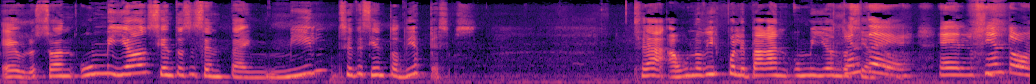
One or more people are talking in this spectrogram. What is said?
euros. Son 1.160.710 pesos. O sea, a un obispo le pagan 1.200.000. Gente, eh, lo siento,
